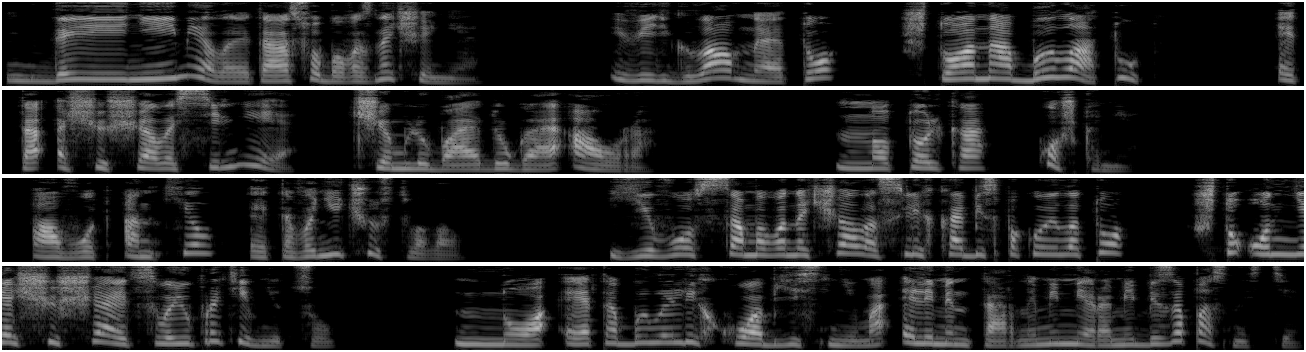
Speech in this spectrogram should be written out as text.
Да и не имело это особого значения. Ведь главное то, что она была тут. Это ощущалось сильнее, чем любая другая аура. Но только кошками. А вот Анкел этого не чувствовал. Его с самого начала слегка беспокоило то, что он не ощущает свою противницу. Но это было легко объяснимо элементарными мерами безопасности.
